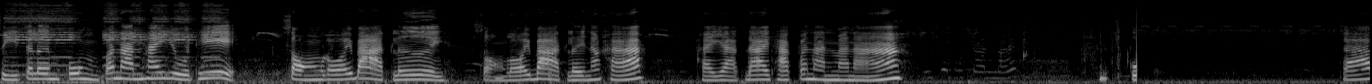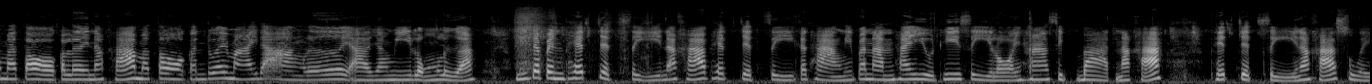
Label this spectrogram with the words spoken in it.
สีเจริญกรุงป้านันให้อยู่ที่สองร้อยบาทเลยสองร้อยบาทเลยนะคะ ใครอยากได้ทักป้านันมานะ จ้า มาต่อกันเลยนะคะ มาต่อกันด้วยไม้ด่างเลยอ่ายังมีหลงเหลือ นี่จะเป็นเพชรเจ็ดสีนะคะ เพชรเจ็ดสีกระถางนี้ป้านันให้อยู่ที่ 450 บาทนะคะ เพชรเจ็ดสีนะคะ สวย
